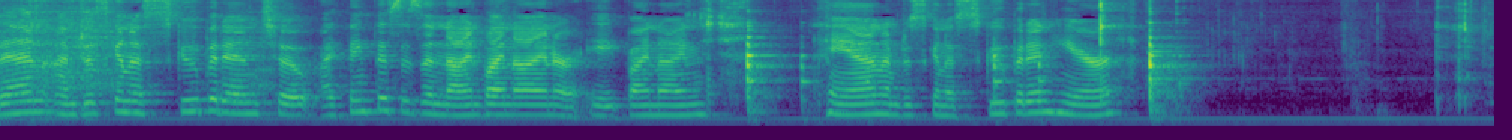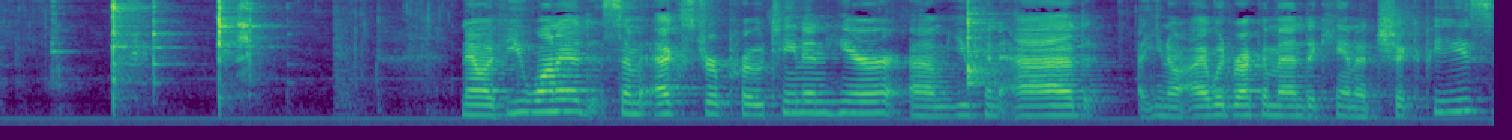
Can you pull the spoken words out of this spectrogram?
Then I'm just gonna scoop it into, I think this is a nine by nine or eight by nine pan. I'm just gonna scoop it in here. Now, if you wanted some extra protein in here, um, you can add, you know, I would recommend a can of chickpeas,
